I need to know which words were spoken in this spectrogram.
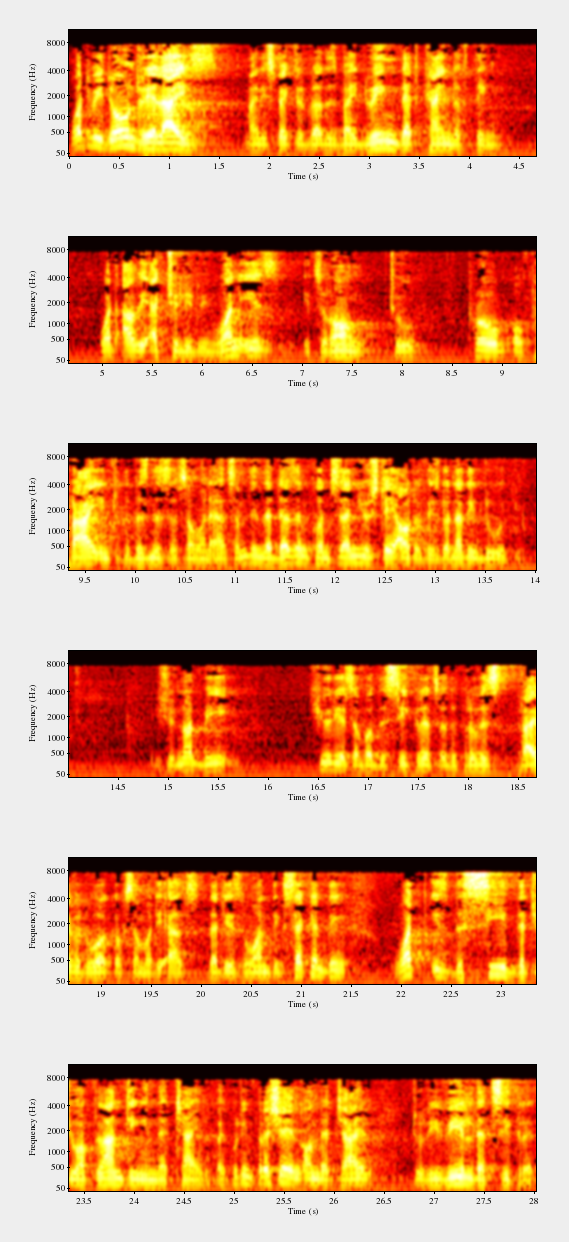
What we don't realize, my respected brothers, by doing that kind of thing, what are we actually doing? One is, it's wrong to probe or pry into the business of someone else. Something that doesn't concern you, stay out of it. It's got nothing to do with you. You should not be curious about the secrets or the private work of somebody else. That is the one thing. Second thing, what is the seed that you are planting in that child? By putting pressure in on that child to reveal that secret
